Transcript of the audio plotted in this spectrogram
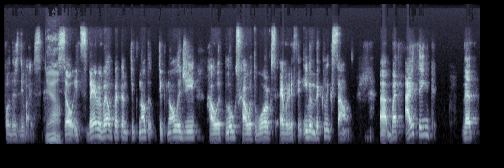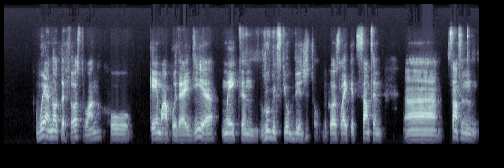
for this device. Yeah. So it's very well patent techno- technology, how it looks, how it works, everything, even the click sound. Uh, but I think that we are not the first one who came up with the idea making Rubik's cube digital because like it's something uh, something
